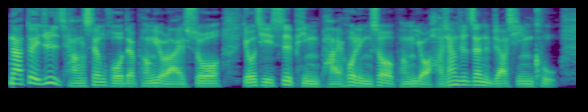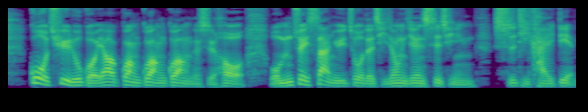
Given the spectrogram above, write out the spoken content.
那对日常生活的朋友来说，尤其是品牌或零售的朋友，好像就真的比较辛苦。过去如果要逛逛逛的时候，我们最善于做的其中一件事情，实体开店，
